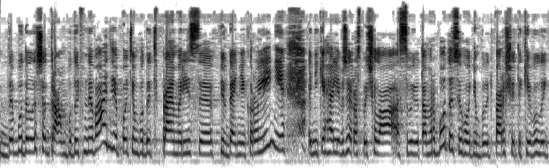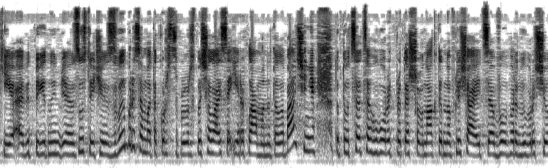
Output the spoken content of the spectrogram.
де буде лише Трамп. Будуть в Неваді, потім будуть праймеріс е, в південній Кароліні. Нікі Гелі вже розпочала свою там роботу. Сьогодні будуть перші такі великі е, відповідні зустрічі з виборцями. Також розпочалася і реклама на телебаченні. Тобто, все це говорить про те, що вона активно включається в передвиборчі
